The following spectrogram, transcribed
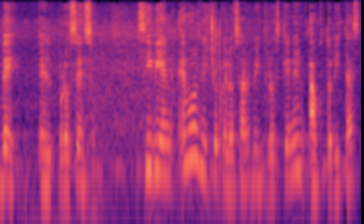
B. El proceso. Si bien hemos dicho que los árbitros tienen autoritas,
